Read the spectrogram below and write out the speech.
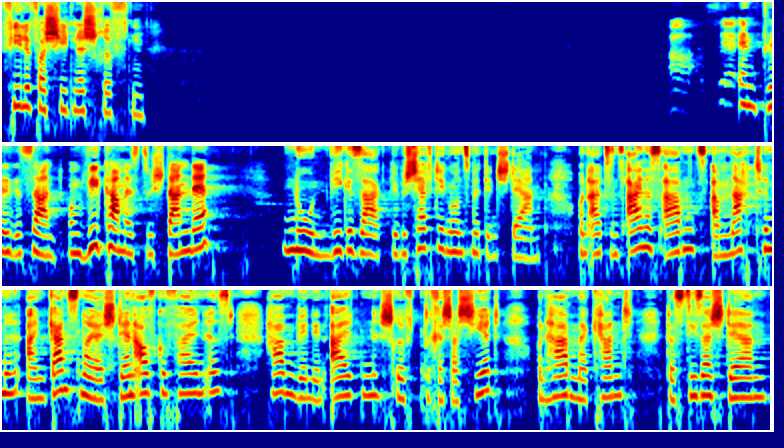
viele verschiedene Schriften. Ah, sehr interessant. Und wie kam es zustande? Nun, wie gesagt, wir beschäftigen uns mit den Sternen. Und als uns eines Abends am Nachthimmel ein ganz neuer Stern aufgefallen ist, haben wir in den alten Schriften recherchiert und haben erkannt, dass dieser Stern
